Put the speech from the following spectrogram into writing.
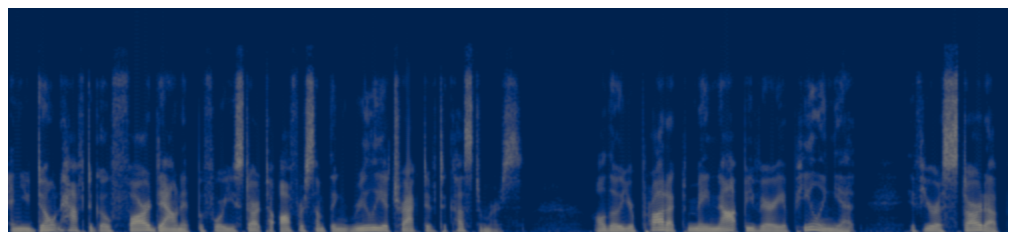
And you don't have to go far down it before you start to offer something really attractive to customers. Although your product may not be very appealing yet, if you're a startup,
